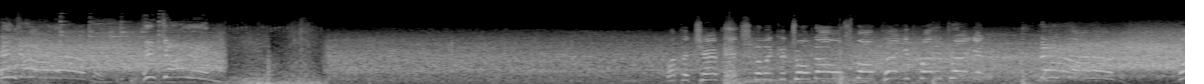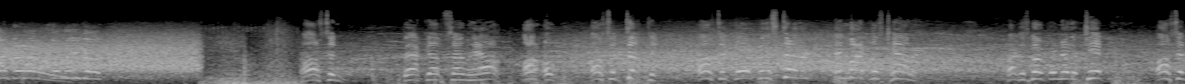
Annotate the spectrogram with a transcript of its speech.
He got him. He got him. But the champion still in control. No, a small package by the Dragon. They got him. I can't believe it. Austin back up somehow. Uh-oh. Austin ducked it. Austin going for the stunner, and Michaels counter. Michaels going for another kick. Austin,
